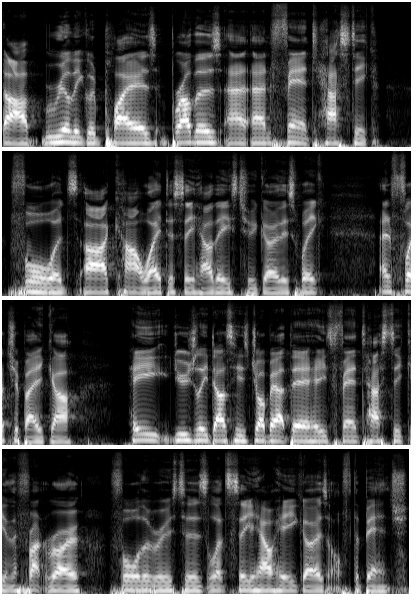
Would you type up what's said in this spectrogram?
are really good players, brothers, and, and fantastic forwards. I uh, can't wait to see how these two go this week. And Fletcher Baker, he usually does his job out there. He's fantastic in the front row for the Roosters. Let's see how he goes off the bench.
